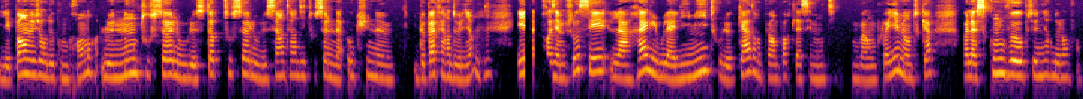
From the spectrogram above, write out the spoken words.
il n'est pas en mesure de comprendre. Le non tout seul ou le stop tout seul ou le c'est interdit tout seul n'a aucune il ne peut pas faire de lien. Mmh et la troisième chose, c'est la règle ou la limite ou le cadre, peu importe la sémantique qu'on va employer, mais en tout cas, voilà ce qu'on veut obtenir de l'enfant.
